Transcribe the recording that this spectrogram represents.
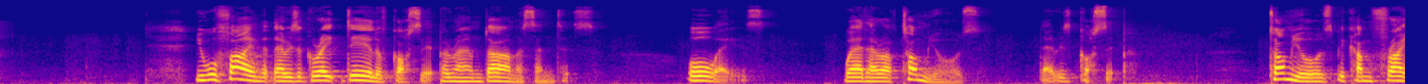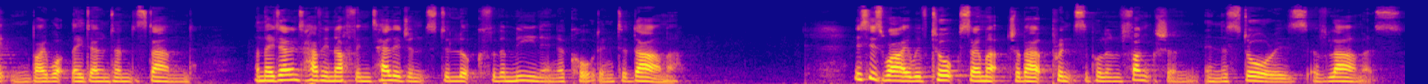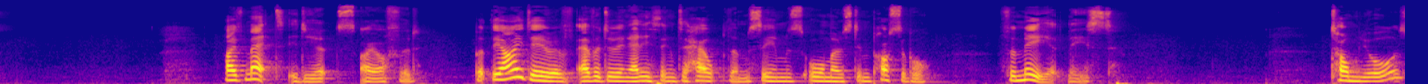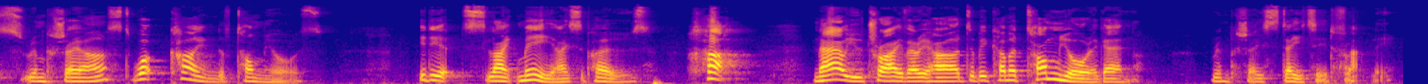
You will find that there is a great deal of gossip around Dharma centres. Always, where there are Tomyos, there is gossip. Tomyos become frightened by what they don't understand and they don't have enough intelligence to look for the meaning according to Dharma. This is why we've talked so much about principle and function in the stories of lamas. I've met idiots, I offered, but the idea of ever doing anything to help them seems almost impossible, for me at least. Tom yours? Rinpoche asked. What kind of Tomyos? Idiots like me, I suppose. Ha! Now you try very hard to become a Tomyor again, Rinpoche stated flatly,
